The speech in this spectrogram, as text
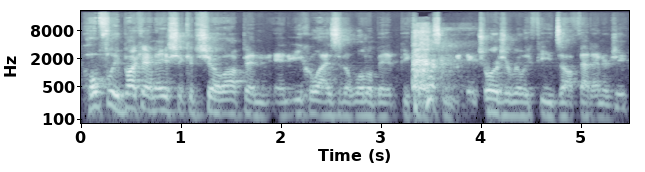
hopefully, Buckeye Nation could show up and, and equalize it a little bit because I think Georgia really feeds off that energy.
